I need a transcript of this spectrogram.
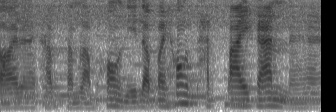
ร้อยแล้วนะครับสำหรับห้องนี้เราไปห้องถัดไปกันนะฮะ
